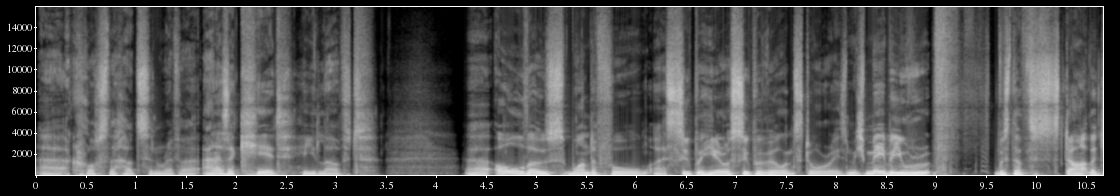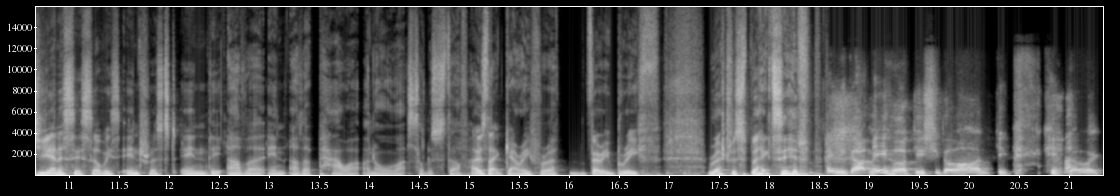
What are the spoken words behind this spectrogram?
uh, across the Hudson River. And as a kid, he loved. Uh, all those wonderful uh, superhero, supervillain stories, which maybe was the start, the genesis of his interest in the other, in other power, and all that sort of stuff. How's that, Gary? For a very brief retrospective. Hey, you got me hooked. You should go on. Keep keep going.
